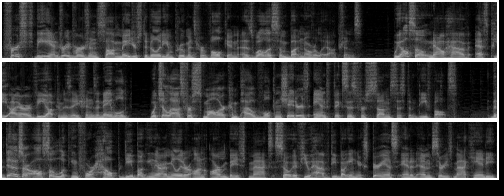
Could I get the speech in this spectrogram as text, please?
First, the Android version saw major stability improvements for Vulkan, as well as some button overlay options. We also now have SPIRV optimizations enabled, which allows for smaller compiled Vulkan shaders and fixes for some system defaults. The devs are also looking for help debugging their emulator on ARM-based Macs, so if you have debugging experience and an M series Mac handy,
